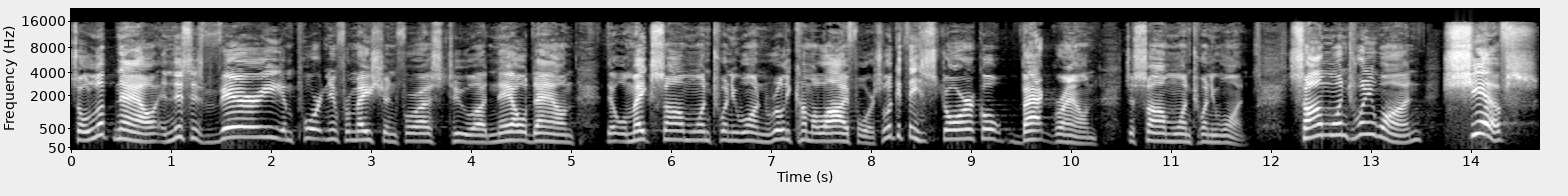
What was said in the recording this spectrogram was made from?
So look now, and this is very important information for us to uh, nail down that will make Psalm 121 really come alive for us. Look at the historical background to Psalm 121. Psalm 121 shifts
